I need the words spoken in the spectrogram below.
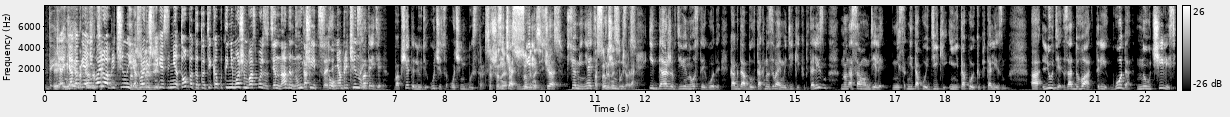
Да Э, я, я как- это я не кажется- говорю обречены, я Подожди, говорю, подожди. что если нет опыта, то ты, бы- ты не можешь им воспользоваться, тебе надо Так, научиться, стоп. это не обречены. Смотрите, вообще-то люди учатся очень быстро. Совершенно, сейчас особенно мире сейчас. Все, меняется Особенно очень сейчас. быстро. И даже в 90-е годы, когда был так называемый дикий капитализм, но на самом деле не, не такой дикий и не такой капитализм, а, люди за 2-3 года научились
